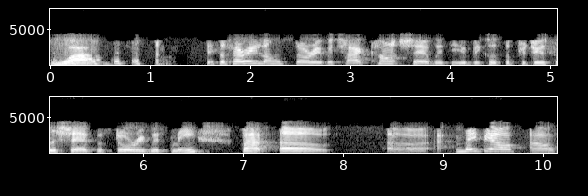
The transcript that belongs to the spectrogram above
Wow. it's a very long story which I can't share with you because the producer shared the story with me. But uh, uh, maybe I'll I'll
